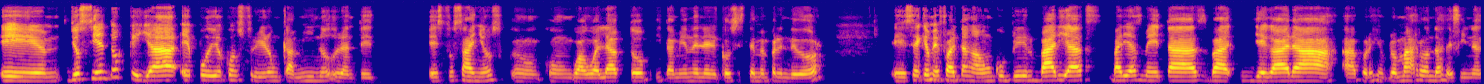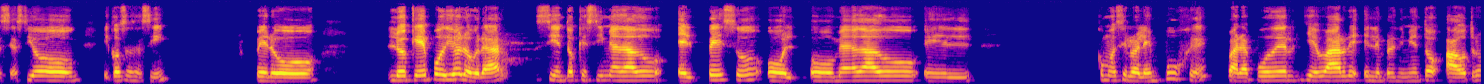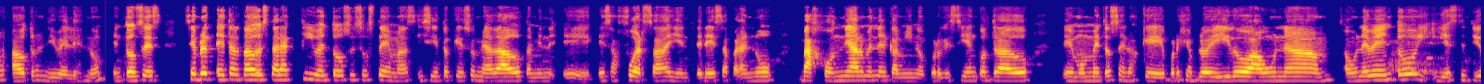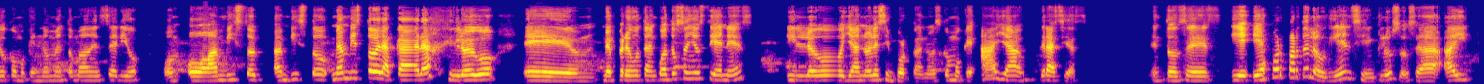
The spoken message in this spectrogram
eh, yo siento que ya he podido construir un camino durante estos años con, con Guagua Laptop y también en el ecosistema emprendedor. Eh, sé que me faltan aún cumplir varias, varias metas, va, llegar a, a, por ejemplo, más rondas de financiación y cosas así, pero lo que he podido lograr, siento que sí me ha dado el peso o, o me ha dado el, ¿cómo decirlo?, el empuje para poder llevar el emprendimiento a otros, a otros niveles, ¿no? Entonces, siempre he tratado de estar activa en todos esos temas y siento que eso me ha dado también eh, esa fuerza y entereza para no bajonearme en el camino, porque sí he encontrado eh, momentos en los que, por ejemplo, he ido a, una, a un evento y, he sentido como que no me han tomado en serio o, han visto, han visto, me han visto la cara y luego eh, me preguntan cuántos años tienes y luego ya no les importa, ¿no? Es como que, ah, ya, gracias. Entonces, y, es por parte de la audiencia incluso, o sea, hay,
